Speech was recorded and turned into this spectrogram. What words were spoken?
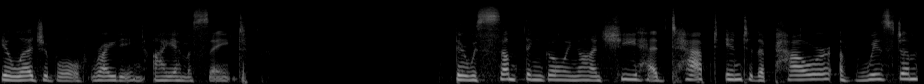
illegible writing, I am a saint. There was something going on. She had tapped into the power of wisdom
